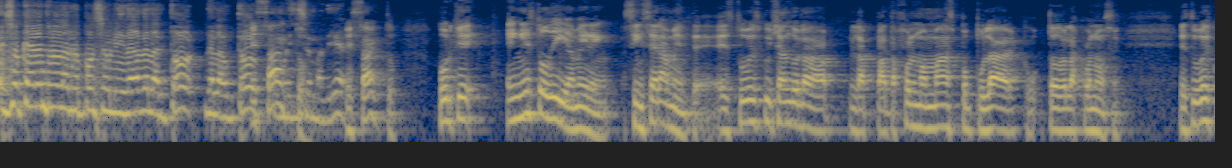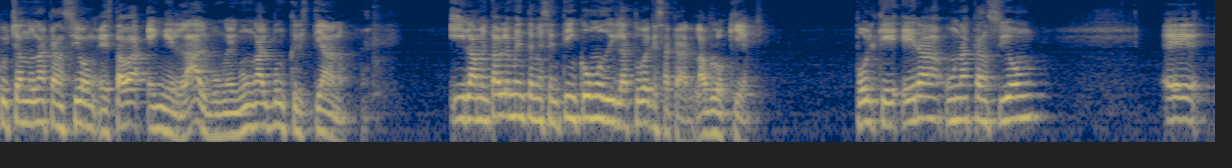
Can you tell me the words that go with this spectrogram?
eso cae dentro de la responsabilidad del autor, del autor exacto, Exacto. Porque en estos días, miren, sinceramente, estuve escuchando la, plataforma más popular, todos la conocen. Estuve escuchando una canción, estaba en el álbum, en un álbum cristiano. Y lamentablemente me sentí incómodo y la tuve que sacar, la bloqueé. Porque era una canción eh,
